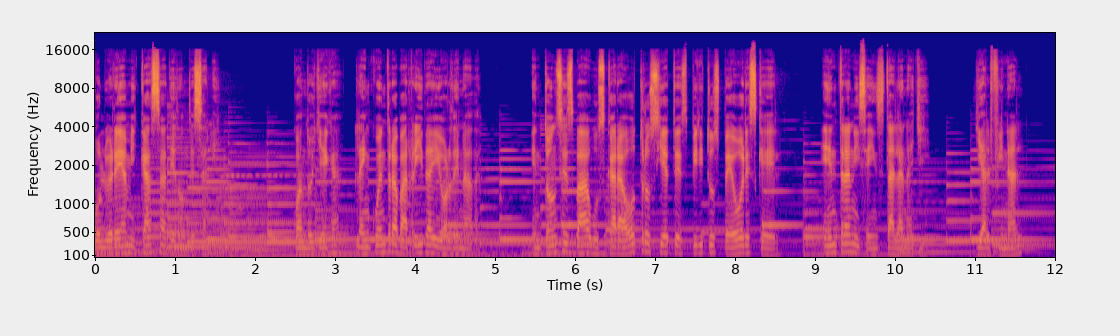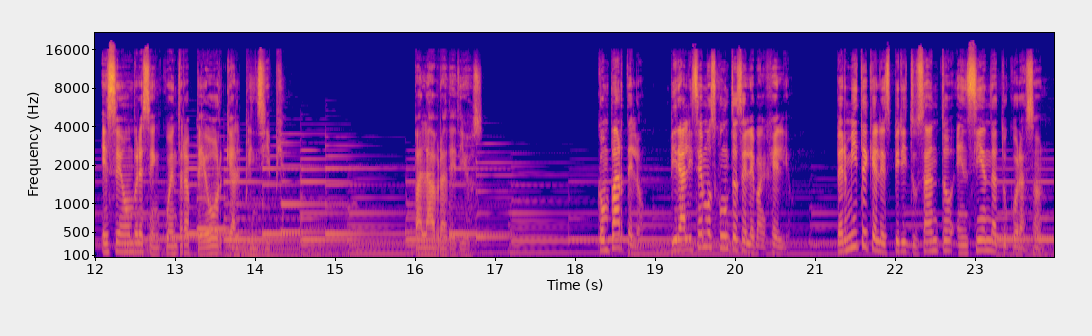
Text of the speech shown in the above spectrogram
volveré a mi casa de donde salí. Cuando llega, la encuentra barrida y ordenada. Entonces va a buscar a otros siete espíritus peores que él. Entran y se instalan allí. Y al final, ese hombre se encuentra peor que al principio. Palabra de Dios. Compártelo. Viralicemos juntos el Evangelio. Permite que el Espíritu Santo encienda tu corazón.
